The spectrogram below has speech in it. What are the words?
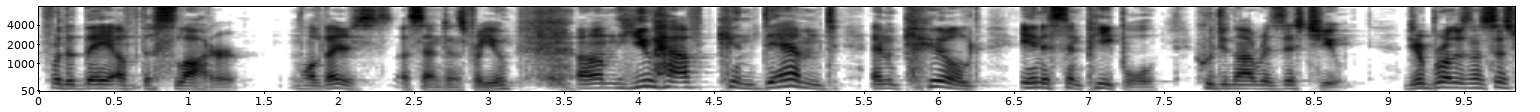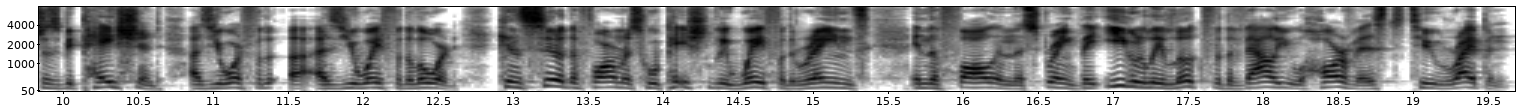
for the day of the slaughter. Well, there's a sentence for you. Um, you have condemned and killed innocent people who do not resist you. Dear brothers and sisters, be patient as you, the, uh, as you wait for the Lord. Consider the farmers who patiently wait for the rains in the fall and the spring. They eagerly look for the value harvest to ripen.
